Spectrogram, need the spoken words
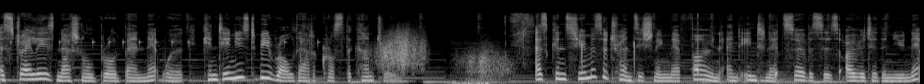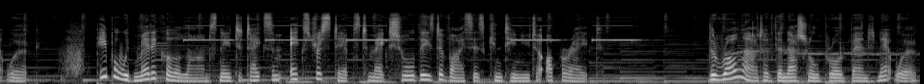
Australia's national broadband network continues to be rolled out across the country. As consumers are transitioning their phone and internet services over to the new network, people with medical alarms need to take some extra steps to make sure these devices continue to operate. The rollout of the national broadband network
